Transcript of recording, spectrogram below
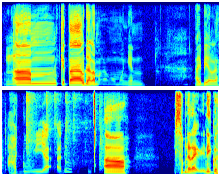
Hmm. Um, kita udah lama gak ngomongin IBL ya. Aduh, iya, aduh. Uh, sebenarnya ini gue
